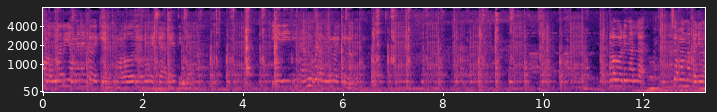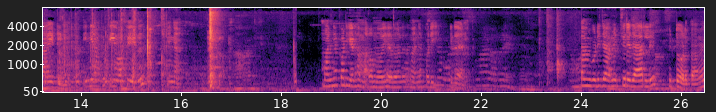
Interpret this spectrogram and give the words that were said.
മുളക് കറി അങ്ങനെയൊക്കെ വെക്കും എനിക്ക് മുളക് കറിയൊന്നും വെക്കാൻ അറിയത്തില്ല. ഈ രീതിയിലാണ് ഇവിടെ മീൻ വയ്ക്കുന്നത് മുളക് പൊടി നല്ല ചുമന്ന പരിവായിട്ടുണ്ട്. ഇനി നമുക്ക് തീ ഓഫ് ചെയ്ത് പിന്നെ മഞ്ഞപ്പൊടി ഇടാൻ മറന്നുപോയി. അതുകൊണ്ട് മഞ്ഞപ്പൊടി ഇടുകയാണ്. കൂടി മിക്സിയുടെ ജാറിൽ ഇട്ട് കൊടുക്കാമേ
